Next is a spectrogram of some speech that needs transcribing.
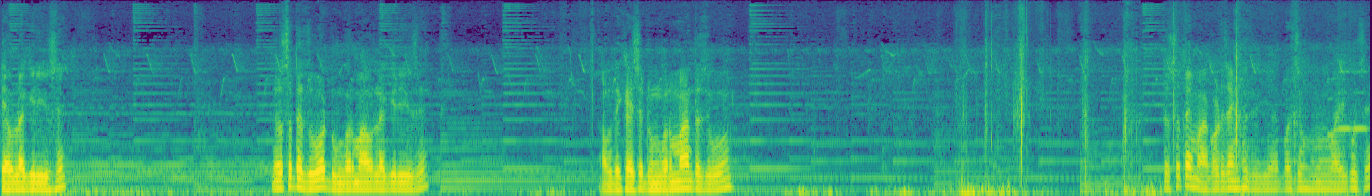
કેવું લાગી રહ્યું છે? દોસ્તો તો જુઓ, ડુંગરમાં આવું લાગી રહ્યું છે. આવું દેખાય છે ડુંગરમાં, તો જુઓ. દોસ્તો તમે આગળ જઈને જોઈએ બાજુ હું આવ્યું છે.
